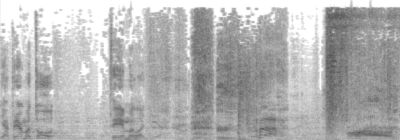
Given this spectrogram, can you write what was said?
Я прямо тут! Ты молодец!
